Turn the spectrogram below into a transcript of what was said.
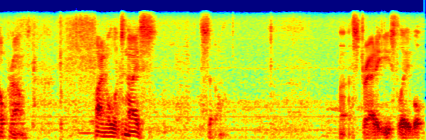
no problem. Vinyl looks nice, so. Uh, Strata East label.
